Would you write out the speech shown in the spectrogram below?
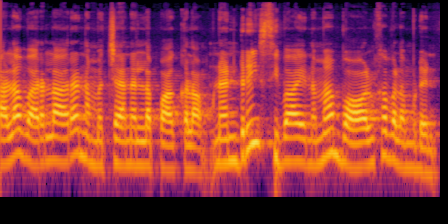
தல வரலாறை நம்ம சேனலில் பார்க்கலாம். நன்றி. சிவாய நம்ம வாழ்க வளமுடன்.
